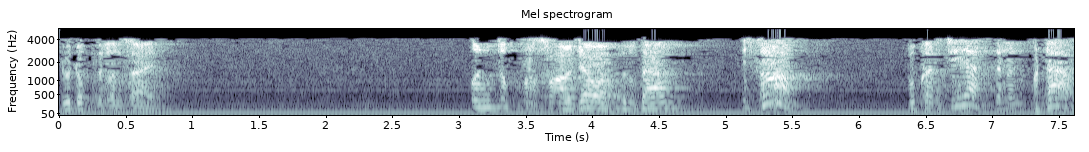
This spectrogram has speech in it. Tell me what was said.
duduk dengan saya. Untuk persoal jawab tentang Islam bukan jihad dengan pedang.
